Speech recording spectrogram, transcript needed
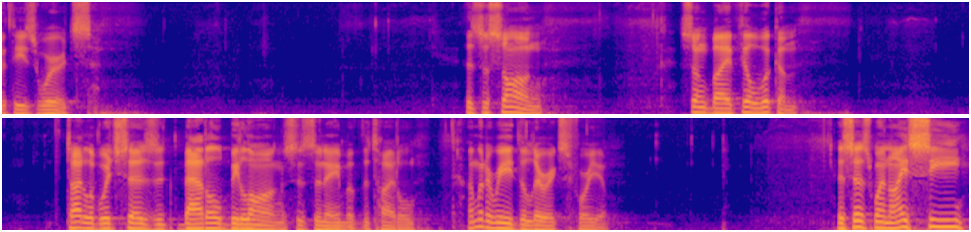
with these words. It's a song sung by Phil Wickham, the title of which says, Battle Belongs, is the name of the title. I'm going to read the lyrics for you. It says, When I see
